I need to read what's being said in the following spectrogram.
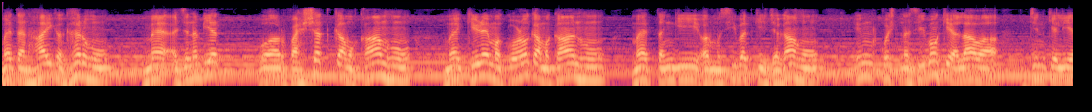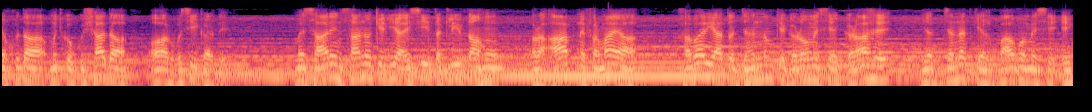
میں تنہائی کا گھر ہوں، میں اجنبیت اور وحشت کا مقام ہوں، میں کیڑے مکوڑوں کا مکان ہوں، میں تنگی اور مصیبت کی جگہ ہوں۔ ان خوش نصیبوں کے علاوہ جن کے لیے خدا مجھ کو کشادہ اور وسیع کر دے۔ میں سارے انسانوں کے لیے ایسی تکلیف دہ ہوں اور آپ نے فرمایا، خبر یا تو جہنم کے گڑوں میں سے ایک گڑا ہے یا جنت کے باغوں میں سے ایک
